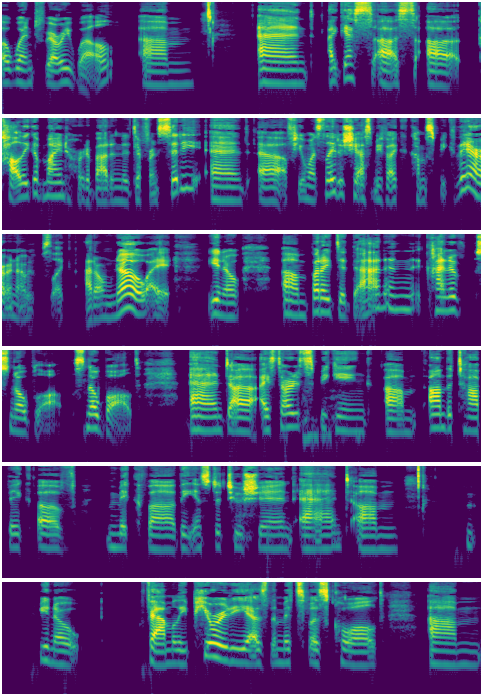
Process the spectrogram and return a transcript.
uh, went very well. Um, and I guess uh, a colleague of mine heard about it in a different city, and uh, a few months later, she asked me if I could come speak there, and I was like, I don't know, I, you know, um, but I did that, and it kind of snowballed, snowballed, and uh, I started speaking um, on the topic of mikvah, the institution, and um, you know, family purity, as the mitzvah is called. Um,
